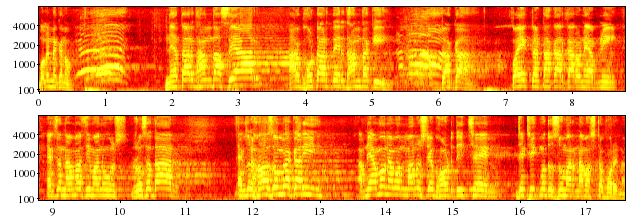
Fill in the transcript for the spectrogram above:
বলেন না কেন? নেতার ধান্দা শেয়ার, আর ভোটারদের ধান্দা কি? টাকা। কয়েকটা টাকার কারণে আপনি একজন নামাজি মানুষ, রোজাদার একজন হজ ওমরাকারী আপনি এমন এমন মানুষে ভোট দিচ্ছেন যে ঠিকমতো জুমার নামাজটা পড়ে না।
